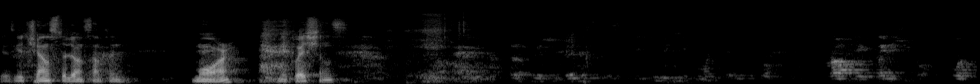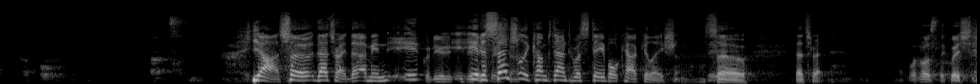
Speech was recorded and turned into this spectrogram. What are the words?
Here's your chance to learn something more. Any questions? Yeah, so that's right. I mean, it, Could you repeat it the essentially comes down to a stable calculation. So that's right. What was the question?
